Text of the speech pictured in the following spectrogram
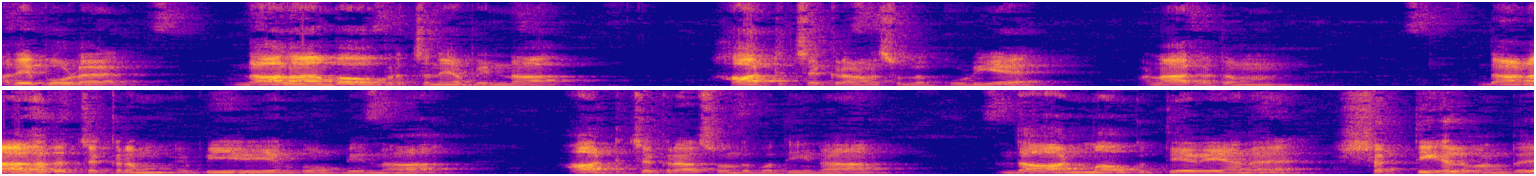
அதே போல் நாலாம் பாவம் பிரச்சனை அப்படின்னா ஹார்ட் சக்கரான்னு சொல்லக்கூடிய அநாகதம். இந்த அநாகத சக்கரம் எப்படி இயங்கும் அப்படின்னா ஹார்ட் சக்கராஸ் வந்து பார்த்திங்கன்னா இந்த ஆன்மாவுக்கு தேவையான சக்திகள் வந்து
